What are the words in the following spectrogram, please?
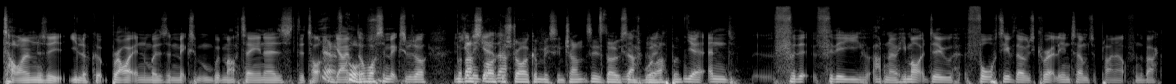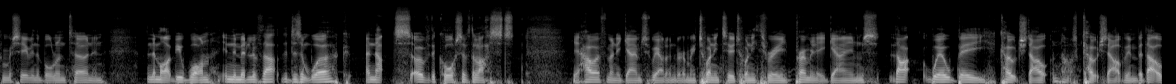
times that you look at Brighton, where there's a mix with Martinez, the Tottenham Yeah, game. There was a mix as well. But that's like that. a striker missing chances. Those things will happen. Yeah, and for the for the I don't know, he might do 40 of those correctly in terms of playing out from the back and receiving the ball and turning, and there might be one in the middle of that that doesn't work, and that's over the course of the last. Yeah, however many games we had under Emery, 22, 23 Premier League games, that will be coached out, not coached out of him, but that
